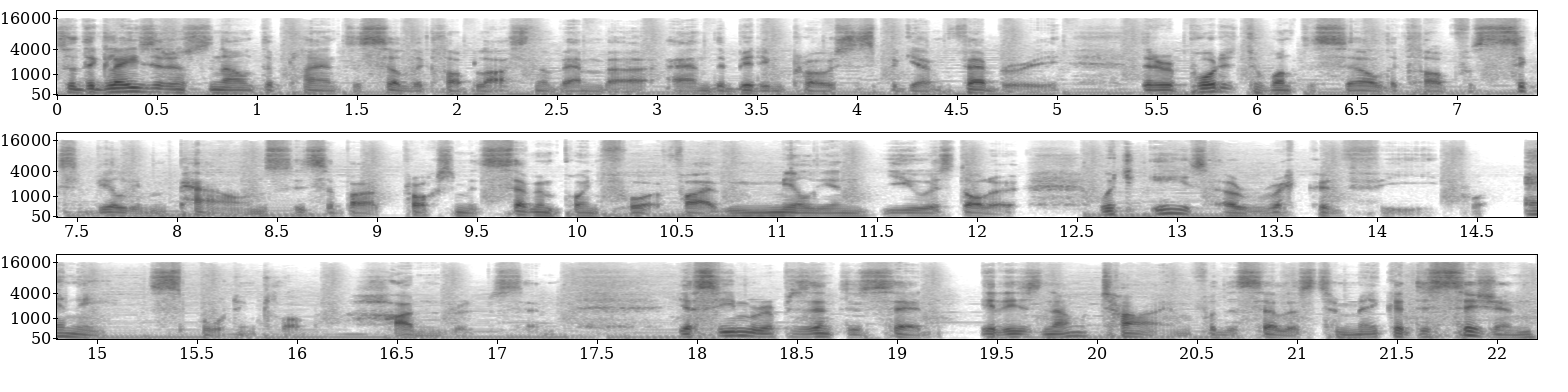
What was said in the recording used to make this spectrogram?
So the Glazers announced the plan to sell the club last November, and the bidding process began February. They reported to want to sell the club for six billion pounds. It's about approximately 7.45 million US dollar, which is a record fee for any sporting club, 100%. Yassim representative said it is now time for the sellers to make a decision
